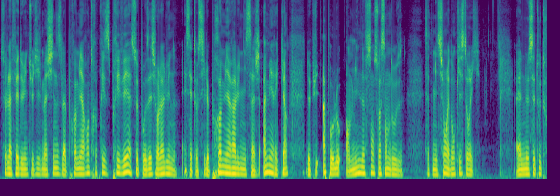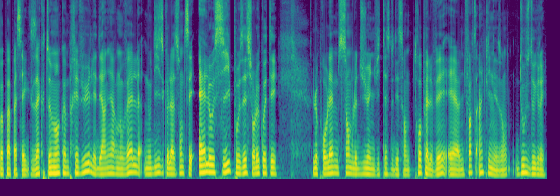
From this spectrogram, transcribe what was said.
Cela fait de Intuitive Machines la première entreprise privée à se poser sur la Lune, et c'est aussi le premier alunissage américain depuis Apollo en 1972. Cette mission est donc historique. Elle ne s'est toutefois pas passée exactement comme prévu, les dernières nouvelles nous disent que la sonde s'est elle aussi posée sur le côté. Le problème semble dû à une vitesse de descente trop élevée et à une forte inclinaison, 12 degrés,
